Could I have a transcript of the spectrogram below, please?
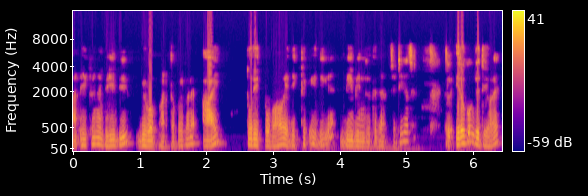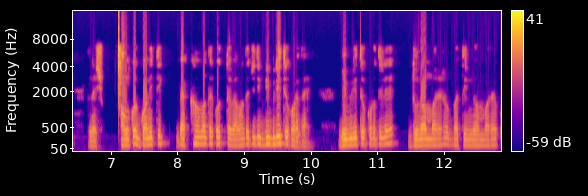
আর এখানে ভি বি বিভব পার্থক্য, এখানে আই তড়িৎ প্রবাহ এদিক থেকে এদিকে বি বিন্দুতে যাচ্ছে, ঠিক আছে? তাহলে এরকম যদি হয়, তাহলে অঙ্কর গণিতিক ব্যাখ্যা আমাদের করতে হবে, আমাদের যদি বিবৃত করে দেয় বিবৃত করে দিলে দু নম্বরের হোক বা তিন নম্বরের হোক,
